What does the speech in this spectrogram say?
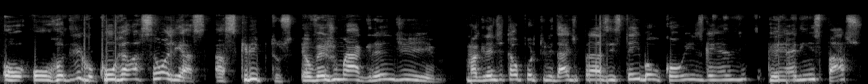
O, o, Rodrigo, com relação ali às, às criptos, eu vejo uma grande, uma grande tal oportunidade para as stablecoins ganharem, ganharem espaço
